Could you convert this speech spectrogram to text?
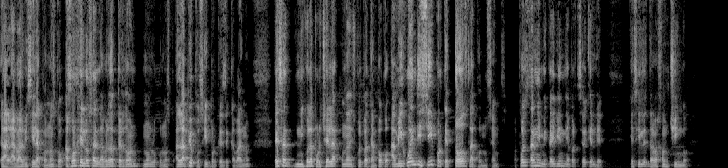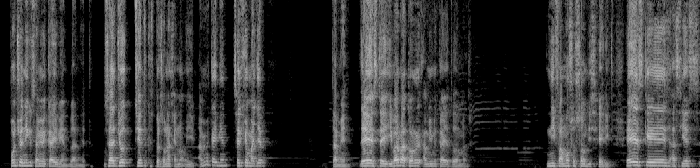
a la Barbie sí la conozco. A Jorge Loza, la verdad, perdón, no lo conozco. A Lapio, pues sí, porque es de Cabal, ¿no? Esa Nicola Porchela, una disculpa tampoco. A mi Wendy sí, porque todos la conocemos. A Paul Stanley me cae bien y aparte se ve que, le, que sí le trabaja un chingo. Poncho de Nigris a mí me cae bien, la neta. O sea, yo siento que es personaje, ¿no? Y a mí me cae bien. Sergio Mayer también. Este, y Bárbara Torre a mí me cae a toda madre ni famosos son, dice Eric. Es que así es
